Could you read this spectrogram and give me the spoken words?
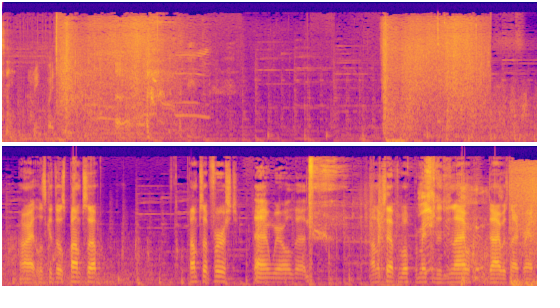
T, creek by T. Uh, Alright, let's get those pumps up. Pumps up first. And we're all dead. Unacceptable. Permission to deny die was not granted.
